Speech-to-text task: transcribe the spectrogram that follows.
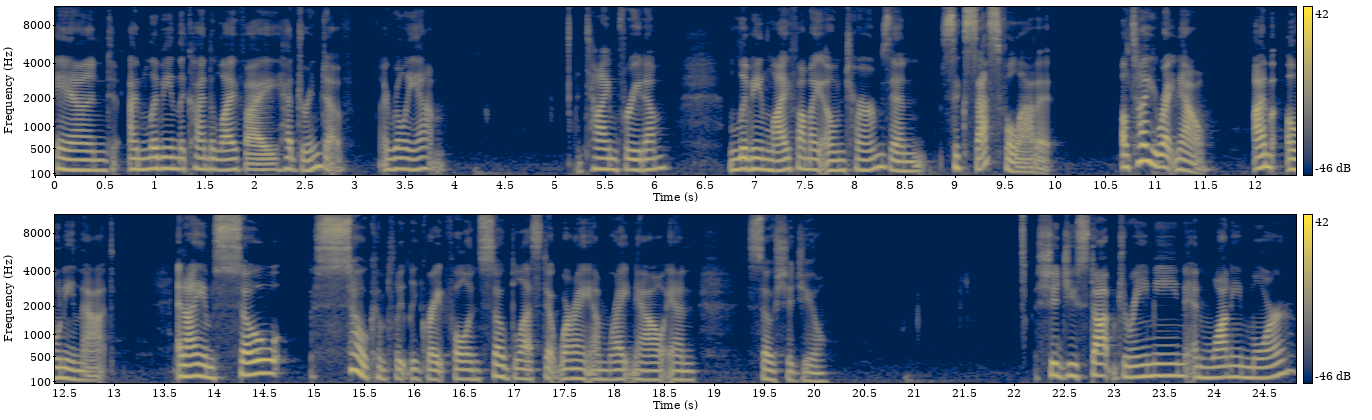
and I'm living the kind of life I had dreamed of. I really am. Time freedom, living life on my own terms, and successful at it. I'll tell you right now, I'm owning that. And I am so, so completely grateful and so blessed at where I am right now. And so should you. Should you stop dreaming and wanting more?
